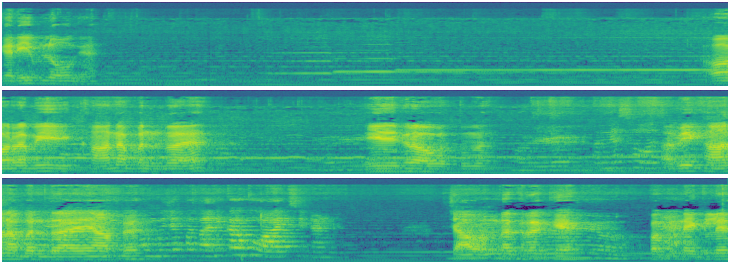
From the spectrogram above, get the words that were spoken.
गरीब लोग हैं। और अभी खाना बन रहा है। ये देख रहा होगा तुम्हें। अभी खाना बन रहा है यहाँ पे। मुझे पता नहीं कब हुआ एक्सीडेंट चावल रख रखे पकने के लिए।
